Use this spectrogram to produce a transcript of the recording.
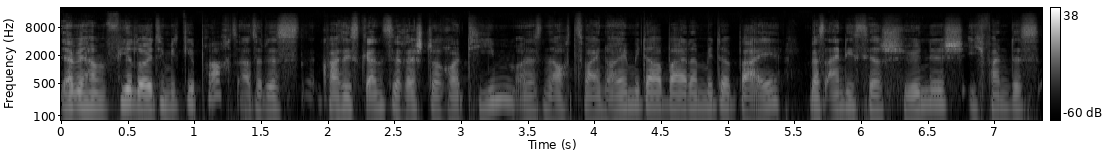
Ja, wir haben vier Leute mitgebracht, also das quasi das ganze Restaurant-Team. Da sind auch zwei neue Mitarbeiter mit dabei. Was eigentlich sehr schön ist, ich fand das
